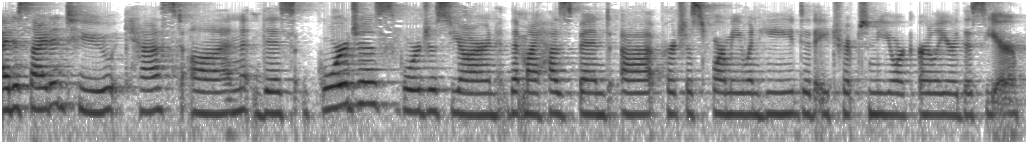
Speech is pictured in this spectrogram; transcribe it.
I decided to cast on this gorgeous, gorgeous yarn that my husband uh, purchased for me when he did a trip to New York earlier this year.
